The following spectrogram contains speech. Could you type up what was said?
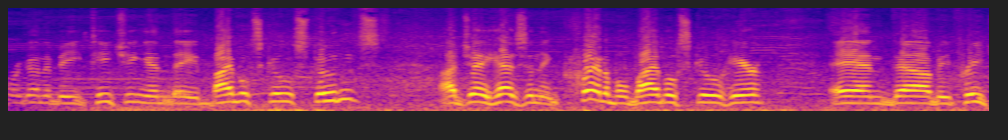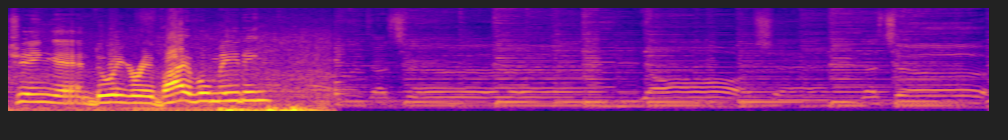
We're going to be teaching in the Bible school students. Aje has an incredible Bible school here and uh, be preaching and doing a revival meeting. شد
